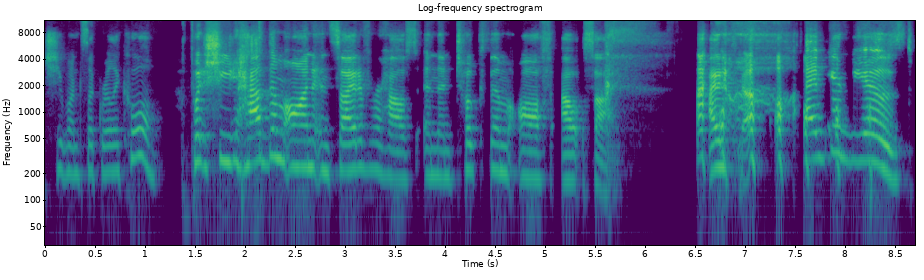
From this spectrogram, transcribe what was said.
She wants to look really cool. But she had them on inside of her house and then took them off outside. I don't know. I'm confused.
